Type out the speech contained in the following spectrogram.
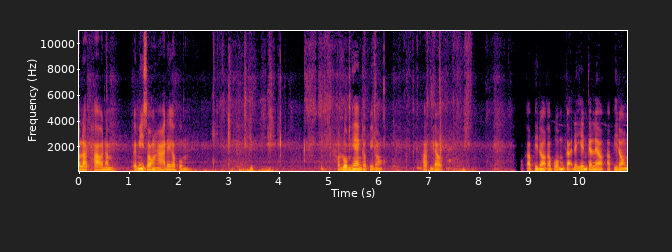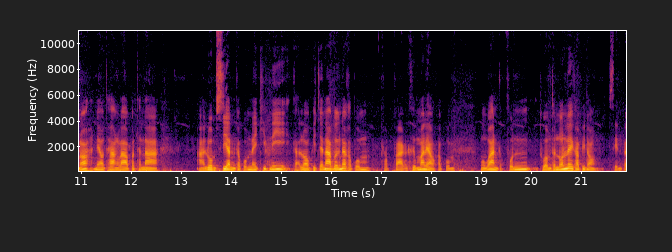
รลาดพร้าวนำก็มีสองหาได้ครับผมเอาล่มแห้งครับพี่น้องผัดแล้ว ครับพี่น้องครับผมก็ได้เห็นกันแล้วครับพี่น้องเนาะแนวทางลาวพัฒนาอ่ารวมเซียนครับผมในคลิปนี้ก็ลองพิจารณาเบิ้งนะครับผมครับฝากก็คืมมาแล้วครับผมหมู่บ้านกับฝนท่วมถนนเลยครับพี่น้องเส้นไป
